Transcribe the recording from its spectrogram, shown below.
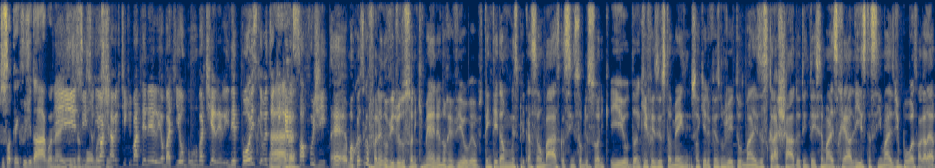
Tu só tem que fugir da água, né? e fugir Isso, das isso. bombas. E eu assim. achava que tinha que bater nele. Eu bati, eu burro batia nele. E depois que eu me toquei Ah, que era é. só fugir. É, é uma coisa que eu falei no vídeo do Sonic Mania, no review, eu tentei dar uma explicação básica, assim, sobre o Sonic, e o Donkey fez isso também, só que ele fez de um jeito mais escrachado, eu tentei ser mais realista, assim, mais de boas com a galera,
